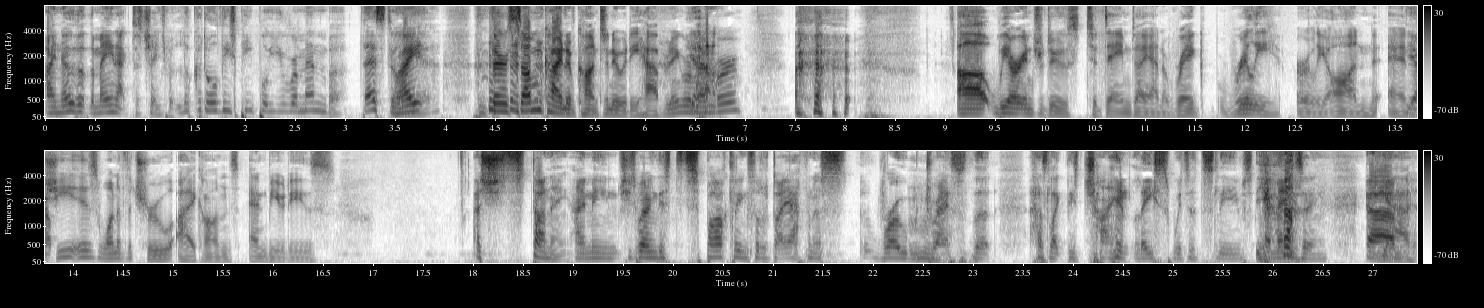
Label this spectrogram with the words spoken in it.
I know that the main actors changed, but look at all these people you remember. They're still Right? here. There's some kind of continuity happening, remember? uh, we are introduced to Dame Diana Rigg really early on, and Yep. she is one of the true icons and beauties. Uh, stunning. I mean, she's wearing this sparkling sort of diaphanous robe Mm. dress that has like these giant lace wizard sleeves. Amazing. Um, yeah,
